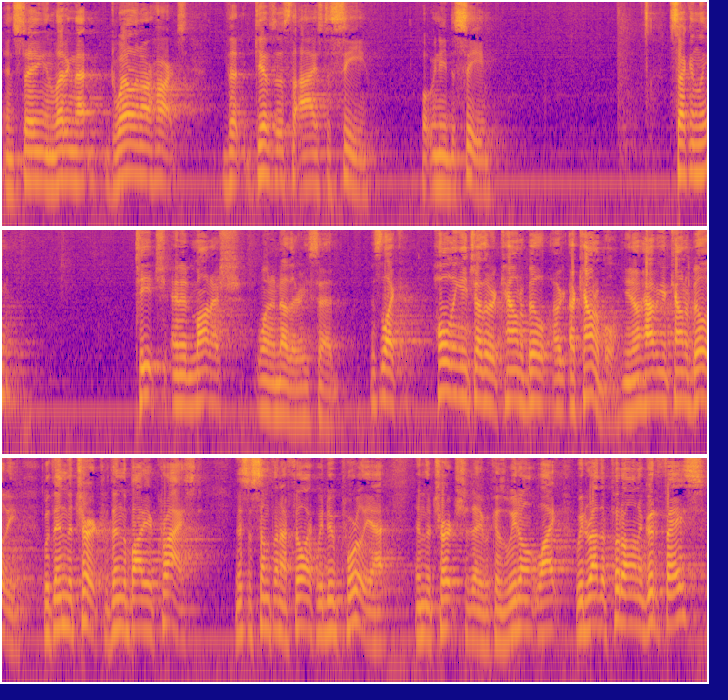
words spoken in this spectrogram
and staying and letting that dwell in our hearts that gives us the eyes to see what we need to see. Secondly, teach and admonish one another, he said. It's like holding each other accountable, uh, accountable, you know, having accountability within the church, within the body of Christ. This is something I feel like we do poorly at in the church today because we don't like, we'd rather put on a good face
